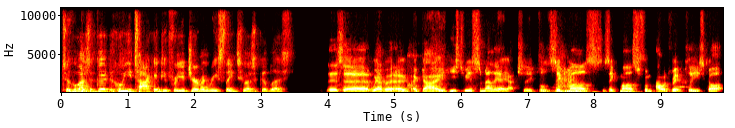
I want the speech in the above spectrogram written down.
so who has a good? Who are you talking to for your German Rieslings? Who has a good list? There's a we have a, a, a guy. He used to be a sommelier actually called Zigmars. Zigmars from Howard Ripley. He's got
